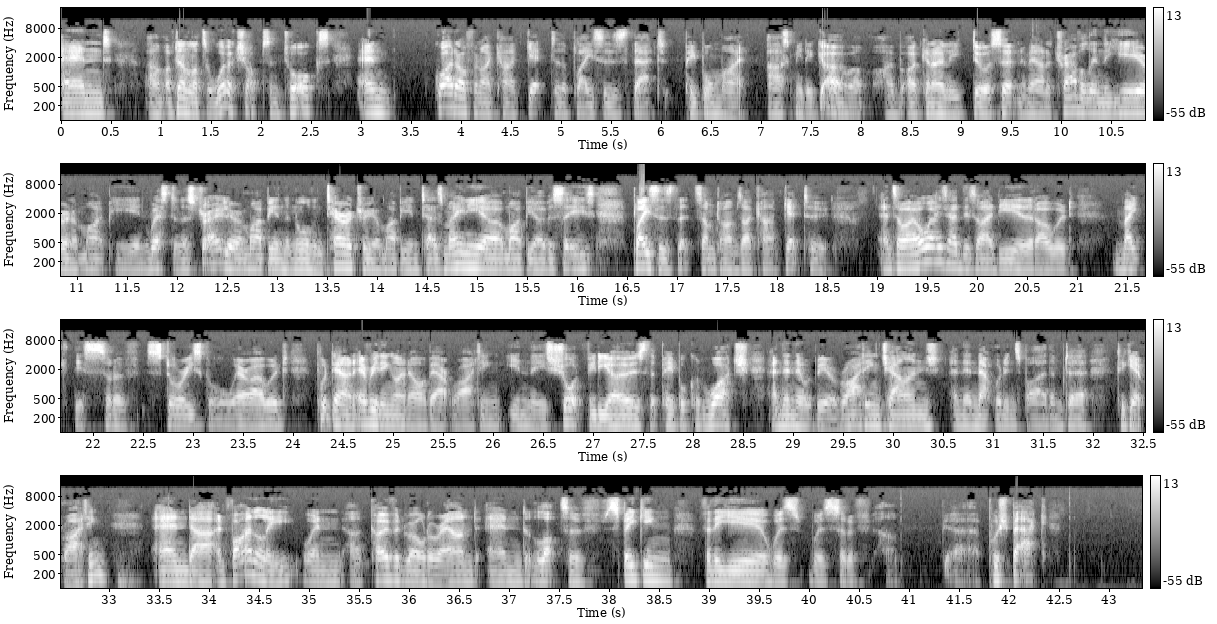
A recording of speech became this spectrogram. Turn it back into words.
And um, I've done lots of workshops and talks, and quite often I can't get to the places that people might ask me to go. I, I, can only do a certain amount of travel in the year, and it might be in Western Australia, it might be in the Northern Territory, it might be in Tasmania, it might be overseas, places that sometimes I can't get to. And so I always had this idea that I would make this sort of story school where I would put down everything I know about writing in these short videos that people could watch, and then there would be a writing challenge, and then that would inspire them to to get writing. And uh, and finally, when uh, COVID rolled around and lots of speaking for the year was was sort of um, uh, pushed back,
